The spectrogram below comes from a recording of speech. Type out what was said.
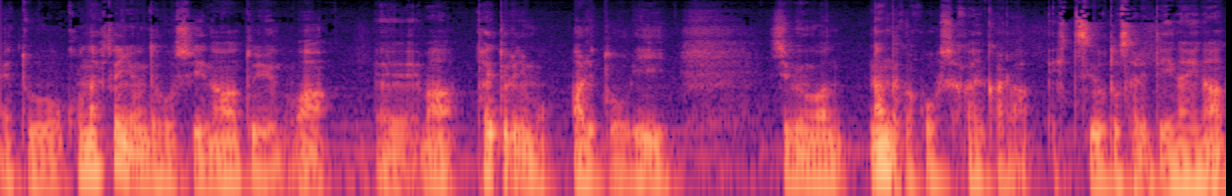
えっと、こんな人に読んでほしいなというのは、えー、まあタイトルにもある通り自分はなんだかこう社会から必要とされていないなっ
